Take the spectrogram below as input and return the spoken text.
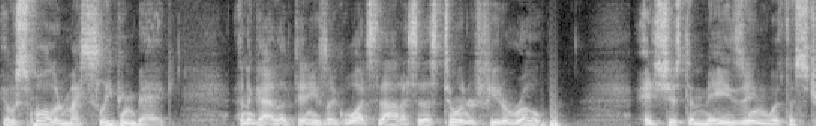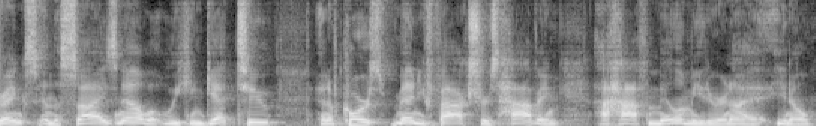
It was smaller than my sleeping bag. And the guy looked at me, he's like, What's that? I said, That's 200 feet of rope. It's just amazing with the strengths and the size now, what we can get to. And of course, manufacturers having a half millimeter and I, you know,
